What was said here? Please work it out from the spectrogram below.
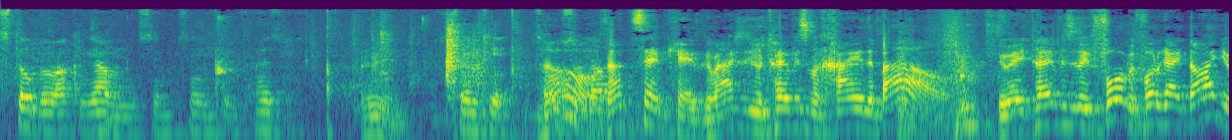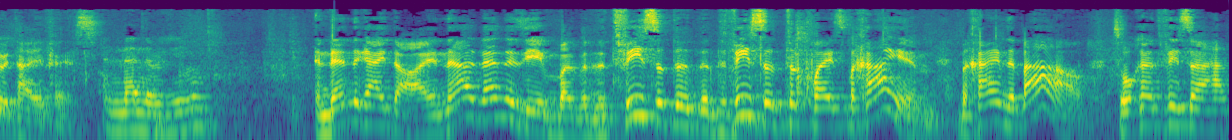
still b'makam yavim. Same same case. Same case. No, it's not the same case. Rashi, you were typhus mechayim the bow. You were typhus before. Before the guy died, you were typhus. And then there was yivim. And then the guy died, and now then there's even, but, but the tefisa, the, the tefisa took place mechayim, mechayim the bow. So what kind of tefisa,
